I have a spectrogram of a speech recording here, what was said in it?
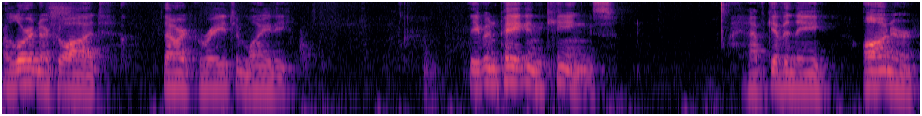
Our Lord and our God, Thou art great and mighty. Even pagan kings have given Thee honor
